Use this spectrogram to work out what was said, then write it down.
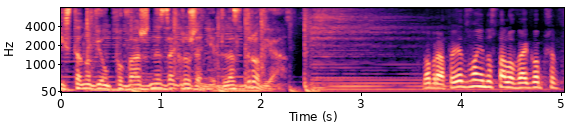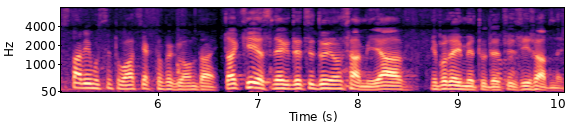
i stanowią poważne zagrożenie dla zdrowia. Dobra, to ja dzwonię do Stalowego, przedstawię mu sytuację, jak to wygląda. Tak jest, niech decydują sami. Ja nie podejmę tu decyzji żadnej.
